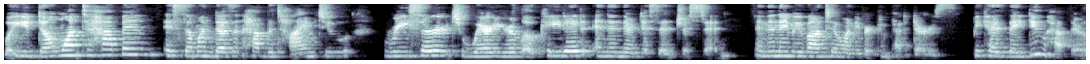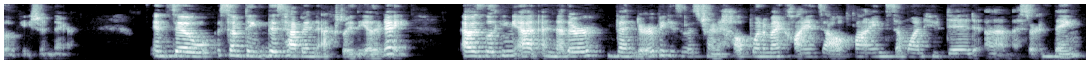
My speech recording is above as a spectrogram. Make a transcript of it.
What you don't want to happen is someone doesn't have the time to research where you're located and then they're disinterested. And then they move on to one of your competitors because they do have their location there. And so something this happened actually the other day. I was looking at another vendor because I was trying to help one of my clients out find someone who did um, a certain thing.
